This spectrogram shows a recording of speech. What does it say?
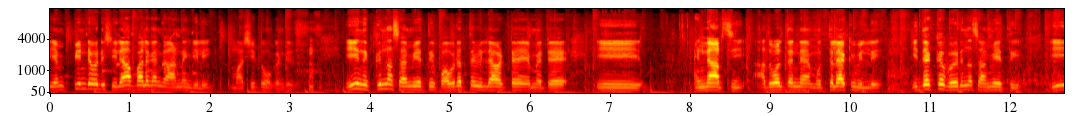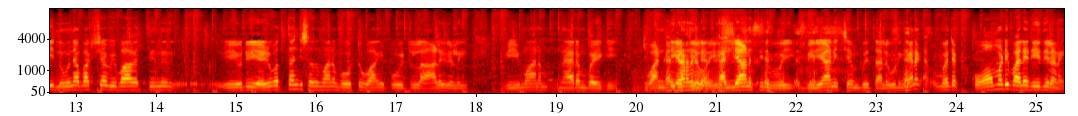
എം പിന്റെ ഒരു ശിലാഫലകം കാണണമെങ്കിൽ മഷിട്ട് നോക്കേണ്ടി വരും. ഈ നിൽക്കുന്ന സമയത്ത് പൗരത്വമില്ലാവട്ടെ മറ്റേ ഈ എൻ ആർ സി അതുപോലെ തന്നെ മുത്തലാഖ് ബില്ല് ഇതൊക്കെ വരുന്ന സമയത്ത് ഈ ന്യൂനപക്ഷ വിഭാഗത്തിൽ നിന്ന് ഈ ഒരു എഴുപത്തഞ്ച് ശതമാനം വോട്ട് വാങ്ങി പോയിട്ടുള്ള ആളുകൾ വിമാനം നേരം വൈകി വണ്ടി കല്യാണത്തിന് പോയി. ബിരിയാണി ചെമ്പ് തലകുടി ഇങ്ങനെ മറ്റേ കോമഡി പല രീതിയിലാണ്.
